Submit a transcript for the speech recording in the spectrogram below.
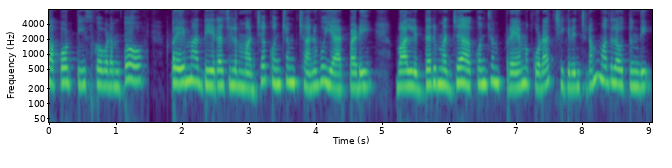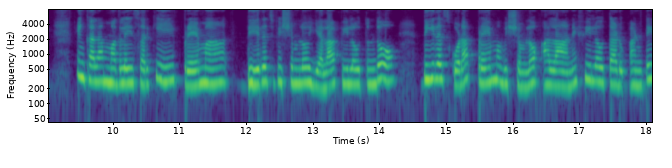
సపోర్ట్ తీసుకోవడంతో ప్రేమ ధీరజుల మధ్య కొంచెం చనువు ఏర్పడి వాళ్ళిద్దరి మధ్య కొంచెం ప్రేమ కూడా చిగురించడం మొదలవుతుంది. ఇంకా అలా మొదలయ్యేసరికి ప్రేమ ధీరజ్ విషయంలో ఎలా ఫీల్ అవుతుందో ధీరజ్ కూడా ప్రేమ విషయంలో అలానే ఫీల్ అవుతాడు. అంటే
